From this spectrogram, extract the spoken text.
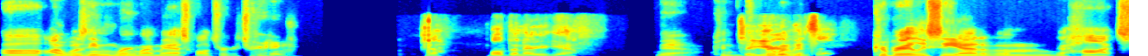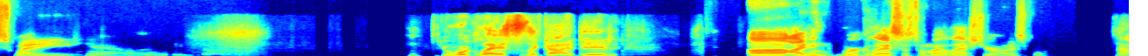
uh, I wasn't even wearing my mask while trick or treating. Yeah. Well, then there you go. Yeah. Could, So could you would have barely, been safe. could barely see out of them. Hot, sweaty. You know. You wore glasses like I did. Uh, I didn't wear glasses till my last year of high school. No.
